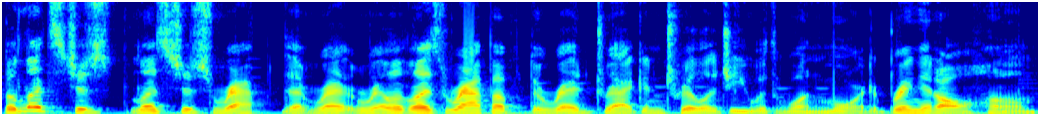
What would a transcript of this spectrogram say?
But let's just let's just wrap that let's wrap up the Red Dragon trilogy with one more to bring it all home.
